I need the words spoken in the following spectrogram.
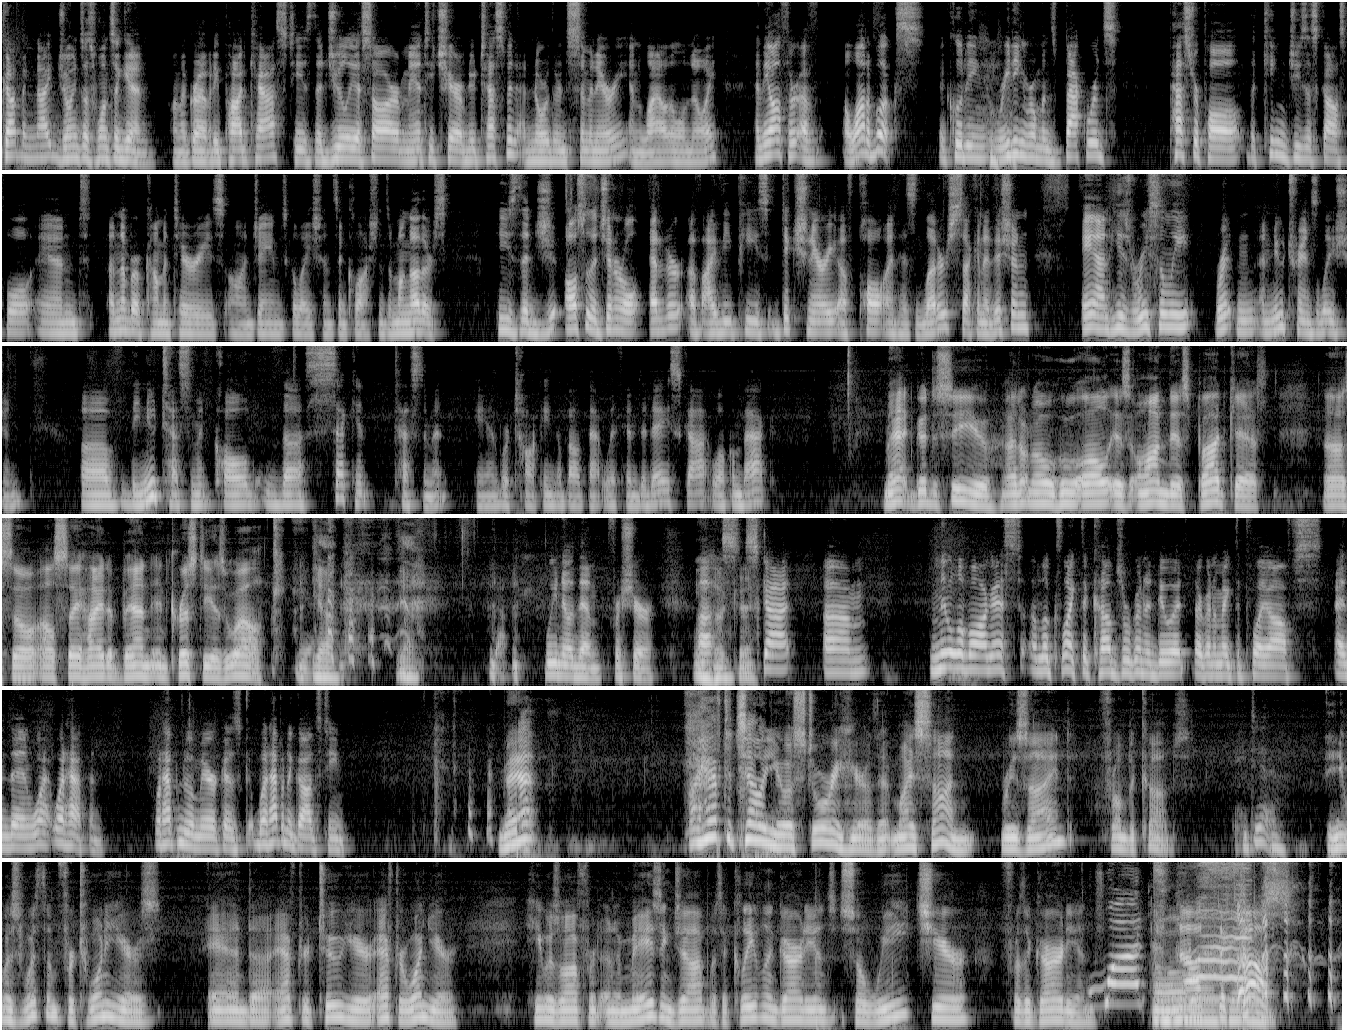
Scot McKnight joins us once again on the Gravity Podcast. He's the Julius R. Mantey Chair of New Testament at Northern Seminary in Lisle, Illinois, and the author of a lot of books, including Reading Romans Backwards, Pastor Paul, the King Jesus Gospel, and a number of commentaries on James, Galatians, and Colossians, among others. He's the also the general editor of IVP's Dictionary of Paul and His Letters, second edition, and he's recently written a new translation of the New Testament called the Second Testament, and we're talking about that with him today. Scot, welcome back. Matt, good to see you. I don't know who all is on this podcast, uh, so I'll say hi to Ben and Christy as well. Yeah. Yeah. Yeah, we know them for sure. Uh, S- Okay. Scot, um, middle of August, it looks like the Cubs were going to do it. They're going to make the playoffs, and then what? What happened? What happened to America's? What happened to God's team? Matt, I have to tell you a story here that my son resigned from the Cubs. He did. He was with them for 20 years, and uh, after two year, after one year, he was offered an amazing job with the Cleveland Guardians. So we cheer for the Guardians What? and not the Cubs.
